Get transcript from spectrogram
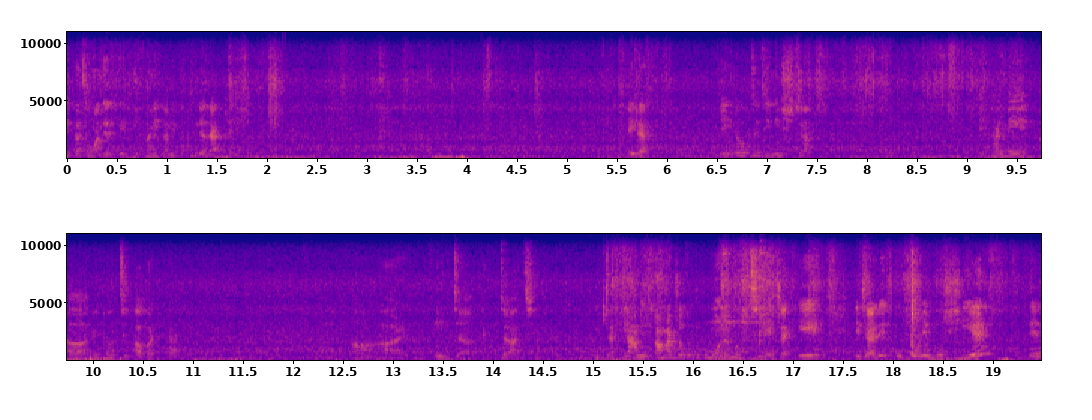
এটা তোমাদেরকে একটুখানি আমি খুলে দেখাই। দেখো, এইটা হচ্ছে জিনিসটা। এখানে এটা হচ্ছে কাভারটা আর এইটা একটা আছে। এটাকে আমি, আমার যতটুকু মনে হচ্ছে, এটাকে, এটার উপরে বসিয়ে দেন,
